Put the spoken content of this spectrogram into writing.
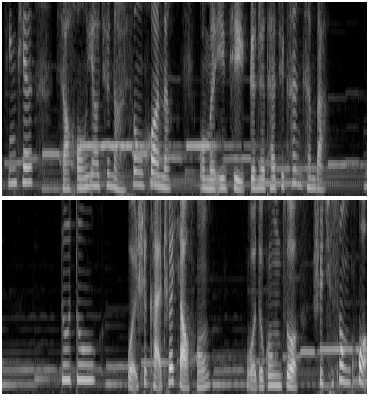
今天，小红要去哪儿送货呢？我们一起跟着他去看看吧。嘟嘟，我是卡车小红，我的工作是去送货。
